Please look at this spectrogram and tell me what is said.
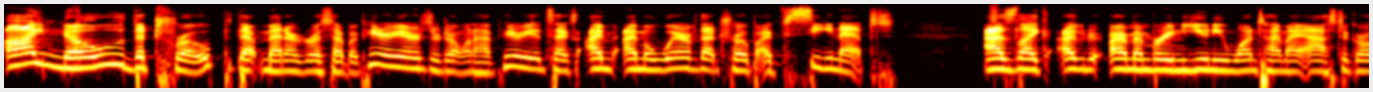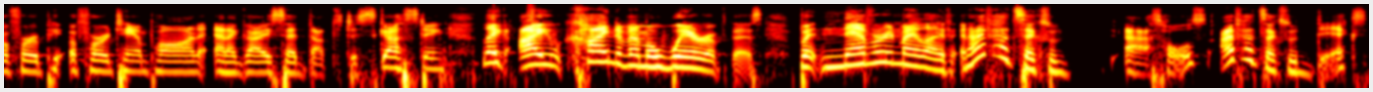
I know the trope that men are grossed out by periods or don't want to have period sex. I'm I'm aware of that trope. I've seen it as like I, I remember in uni one time I asked a girl for a for a tampon and a guy said that's disgusting. Like I kind of am aware of this, but never in my life. And I've had sex with assholes. I've had sex with dicks,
